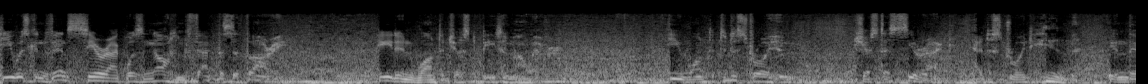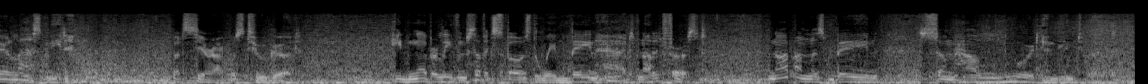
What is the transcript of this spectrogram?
He was convinced Sirak was not, in fact, the Sithari. He didn't want to just beat him, however. He wanted to destroy him, just as Sirak had destroyed him in their last meeting. But Sirak was too good. He'd never leave himself exposed the way Bane had, not at first. Not unless Bane somehow lured him into it.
